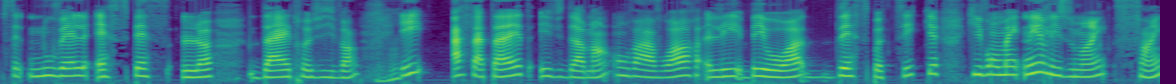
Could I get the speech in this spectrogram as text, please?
cette nouvelle espèce-là d'êtres vivants. Et à sa tête, évidemment, on va avoir les BOA despotiques qui vont maintenir les humains sains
